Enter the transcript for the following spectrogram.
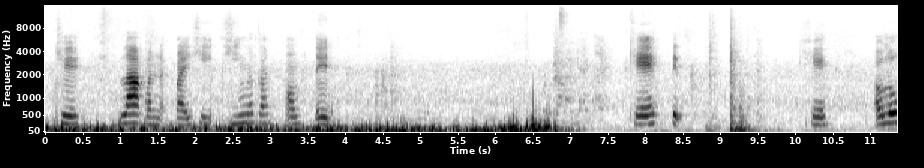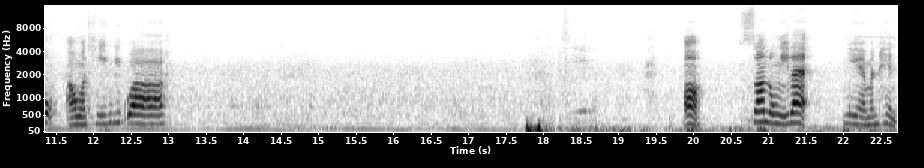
โอเค ลากมันไปทิ้งทิ้งแล้วกันออมติดโอเคติดโอเค เอาลูกเอามาทิ้งดีกว่า อ๋อซ่อนตรงนี้แหละ เนี่ยมันเห็น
